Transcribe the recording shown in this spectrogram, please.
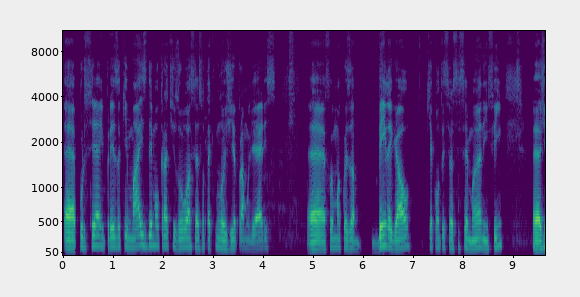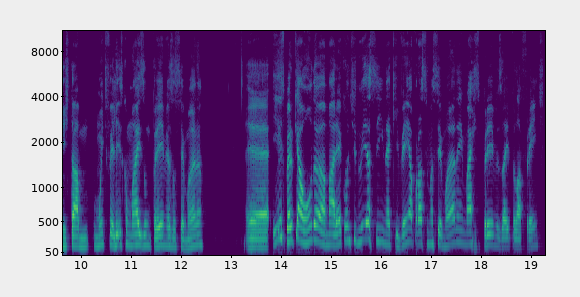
é, por ser a empresa que mais democratizou o acesso à tecnologia para mulheres. É, foi uma coisa bem legal que aconteceu essa semana, enfim. É, a gente está muito feliz com mais um prêmio essa semana. É, e espero que a onda, a maré continue assim, né? Que venha a próxima semana e mais prêmios aí pela frente.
